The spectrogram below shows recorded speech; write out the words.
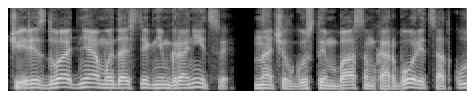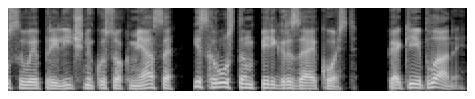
«Через два дня мы достигнем границы», — начал густым басом карборец, откусывая приличный кусок мяса и с хрустом перегрызая кость. «Какие планы?»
